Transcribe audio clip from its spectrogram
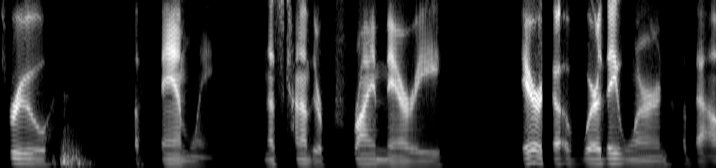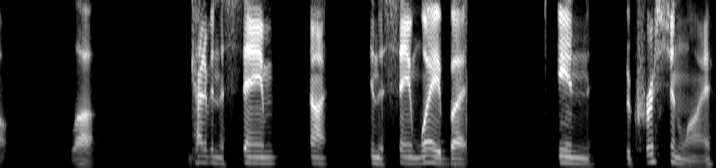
through a family. And that's kind of their primary area of where they learn about love. And kind of in the same not in the same way but in the christian life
